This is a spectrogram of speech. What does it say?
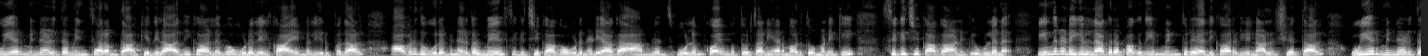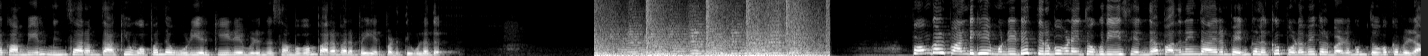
உயர் மின்னழுத்த மின்சாரம் தாக்கியதில் அதிக அளவு உடலில் காயங்கள் இருப்பதால் அவரது உறவினர்கள் மேல் சிகிச்சைக்காக உடனடியாக ஆம்புலன்ஸ் மூலம் கோயம்புத்தூர் தனியார் மருத்துவமனைக்கு சிகிச்சைக்காக அனுப்பியுள்ளனர். இந்த நிலையில் நகர பகுதியில் மின்துறை அதிகாரிகளின் அலட்சியத்தால் உயர் மின்னழுத்த கம்பியில் மின்சாரம் தாக்கி ஒப்பந்த ஊழியர் கீழே விழுந்த சம்பவம் பரபரப்பை ஏற்படுத்தியுள்ளது. பொங்கல் பண்டிகையை முன்னிட்டு திருபுவனை தொகுதியைச் சேர்ந்த பதினைந்தாயிரம் பெண்களுக்கு புடவைகள் வழங்கும் துவக்க விழா.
